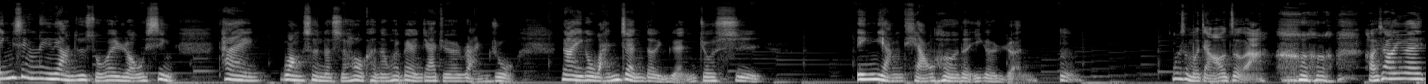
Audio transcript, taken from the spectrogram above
阴性力量就是所谓柔性太旺盛的时候，可能会被人家觉得软弱。那一个完整的圆就是阴阳调和的一个人。嗯，为什么讲到这啊？好像因为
